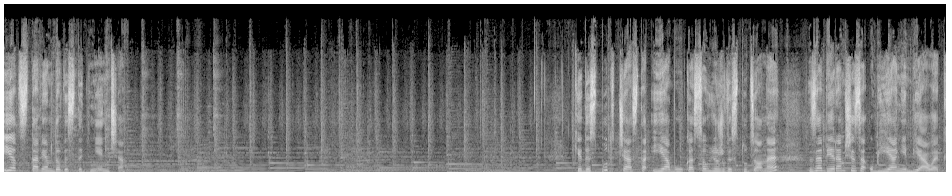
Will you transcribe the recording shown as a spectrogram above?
i odstawiam do wystygnięcia. Kiedy spód ciasta i jabłka są już wystudzone, zabieram się za ubijanie białek.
